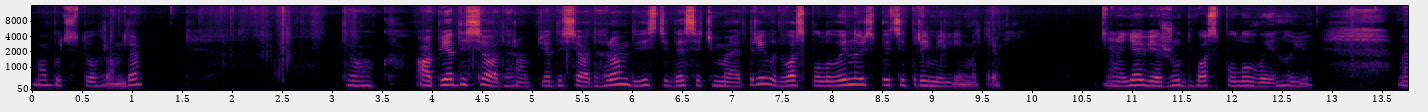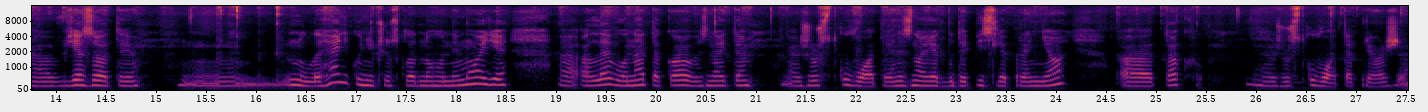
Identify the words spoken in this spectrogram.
Мабуть, 100 грам, да? Так. А, 50 грам. 50 грам, 210 метрів, 2,5 спиці 3 мм. Я в'яжу 2,5. Е, В'язати ну, легенько, нічого складного немає, е, але вона така, ви знаєте, е, жорсткувата. Я не знаю, як буде після прання, а так е, жорсткувата пряжа.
